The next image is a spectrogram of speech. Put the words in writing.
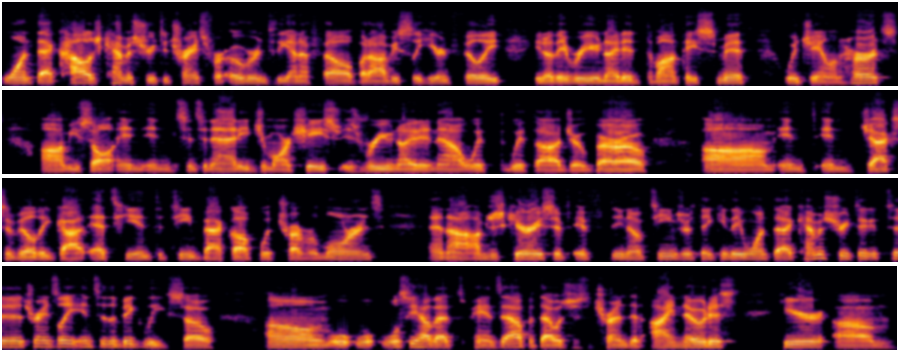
want that college chemistry to transfer over into the NFL, but obviously here in Philly, you know, they reunited DeVonta Smith with Jalen Hurts. Um, you saw in in Cincinnati, Ja'Marr Chase is reunited now with with uh, Joe Burrow. Um, in in Jacksonville, they got Etienne to team back up with Trevor Lawrence. And uh, I'm just curious if, if you know if teams are thinking they want that chemistry to, to translate into the big leagues. So um, we'll, we'll see how that pans out. But that was just a trend that I noticed here. Um,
